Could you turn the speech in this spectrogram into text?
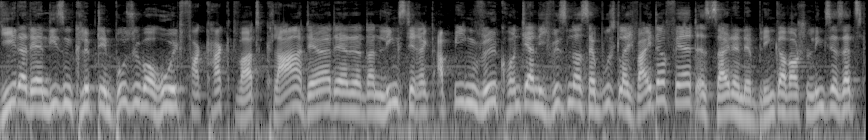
jeder, der in diesem Clip den Bus überholt, verkackt was. Klar, der, der dann links direkt abbiegen will, konnte ja nicht wissen, dass der Bus gleich weiterfährt, es sei denn, der Blinker war schon links gesetzt.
